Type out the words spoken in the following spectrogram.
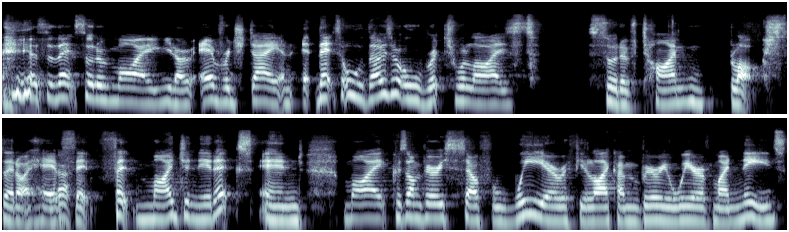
yeah so that's sort of my you know average day. And that's all those are all ritualized sort of time blocks that I have yeah. that fit my genetics and my because I'm very self-aware, if you like, I'm very aware of my needs.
